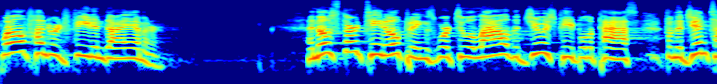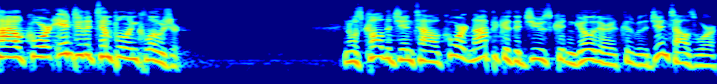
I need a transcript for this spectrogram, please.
1,200 feet in diameter. And those 13 openings were to allow the Jewish people to pass from the Gentile court into the temple enclosure. And it was called the Gentile court, not because the Jews couldn't go there because where the Gentiles were,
